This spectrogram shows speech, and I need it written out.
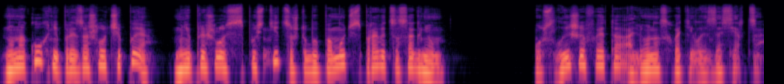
Но на кухне произошло ЧП. Мне пришлось спуститься, чтобы помочь справиться с огнем». Услышав это, Алена схватилась за сердце.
